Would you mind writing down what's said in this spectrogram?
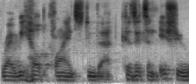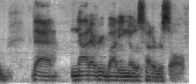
right? We help clients do that because it's an issue that not everybody knows how to resolve.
